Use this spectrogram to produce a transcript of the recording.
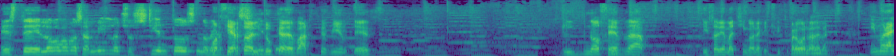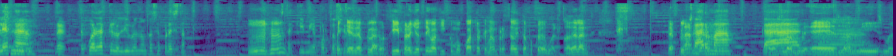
Este, luego vamos a 1897. Por cierto, el duque de Baskerville es. No sé, es la historia más chingona que existe. Pero bueno, adelante. Y moraleja, re- recuerda que los libros nunca se prestan. Hasta aquí mi Me aportación. quedó claro. Sí, pero yo tengo aquí como cuatro que me han prestado y tampoco he devuelto. Adelante. De plano. Karma, Es karma. la, es la misma.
